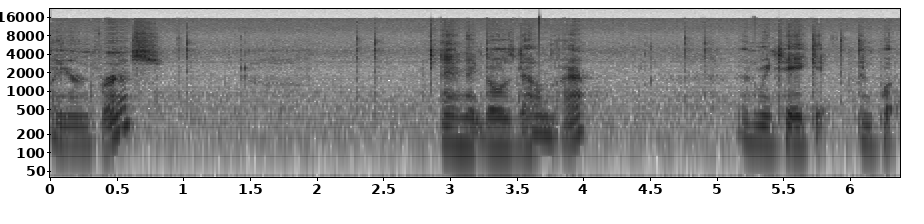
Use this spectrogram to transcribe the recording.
Iron furnace. And it goes down there. And we take it and put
